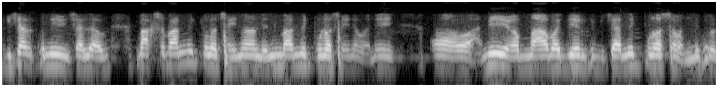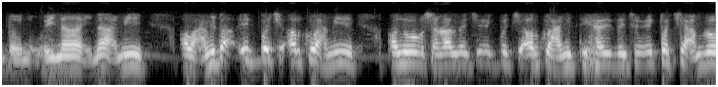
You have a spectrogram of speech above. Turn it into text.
विचार कुनै हिसाबले मार्क्सवाद नै पूर्ण छैन लेनवाद नै पूर्ण छैन भने हामी माओवादीहरूको विचार नै पूर्ण छ भन्ने कुरो त होइन होइन? हामी अब हामी त एकपछि अर्को हामी अनुभव सङ्घाल्दैछौँ एकपछि अर्को हामी तिखारिँदैछौँ एकपछि हाम्रो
